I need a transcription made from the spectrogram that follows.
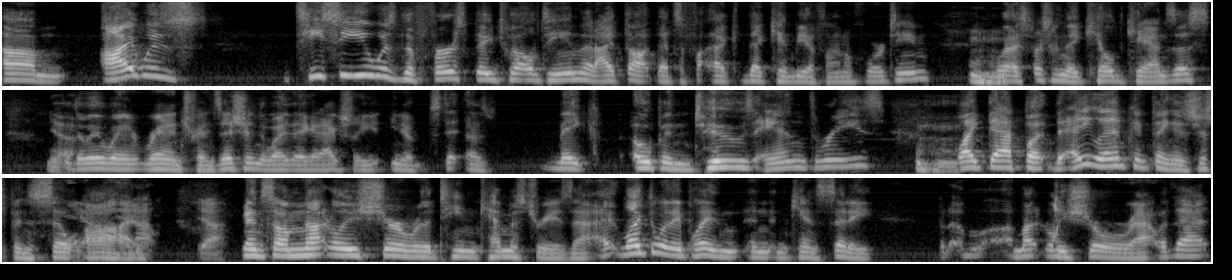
Um, I was TCU was the first Big Twelve team that I thought that's a that can be a Final Four team, mm-hmm. especially when they killed Kansas. Yeah, the way they ran in transition, the way they could actually you know st- uh, make open twos and 3s mm-hmm. like that. But the Eddie Lampkin thing has just been so yeah, odd. Yeah, yeah. And so I'm not really sure where the team chemistry is at. I like the way they played in, in, in Kansas City, but I'm, I'm, not really sure where we're at with that.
